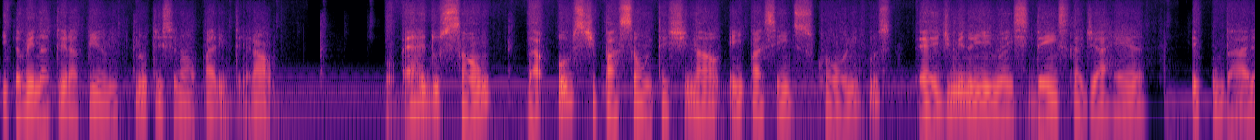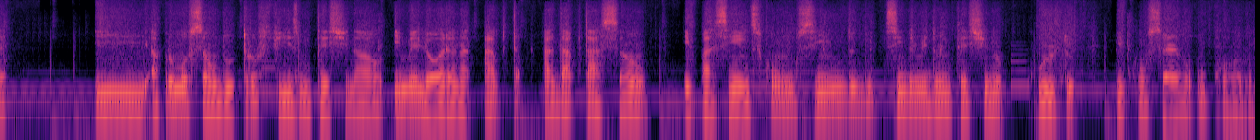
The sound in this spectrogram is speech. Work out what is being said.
e também na terapia nutricional parenteral? Bom, é a redução da obstipação intestinal em pacientes crônicos, é, diminuindo a incidência da diarreia secundária e a promoção do trofismo intestinal e melhora na adaptação em pacientes com síndrome, síndrome do intestino curto e conservam o cólon.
